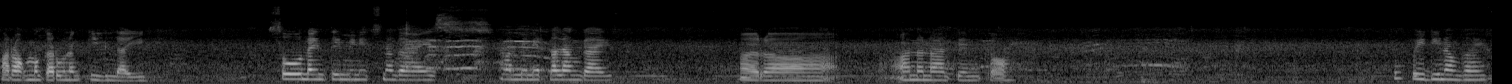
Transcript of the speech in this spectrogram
para ako magkaroon ng kilay. So, 19 minutes na guys. 1 minute na lang guys. Para ano natin to. So, pwede na guys.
